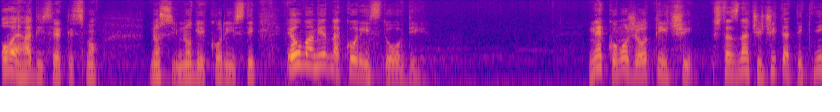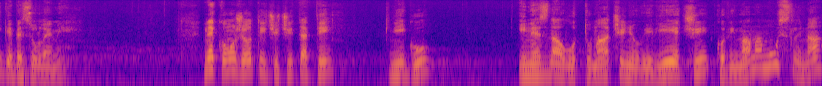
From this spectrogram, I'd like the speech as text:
Ovaj hadis, rekli smo, nosi mnoge koristi. Evo vam jedna korist ovdje. Neko može otići, šta znači čitati knjige bez ulemi? Neko može otići čitati knjigu i ne zna ovo tumačenje, ovi riječi kod imama muslima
